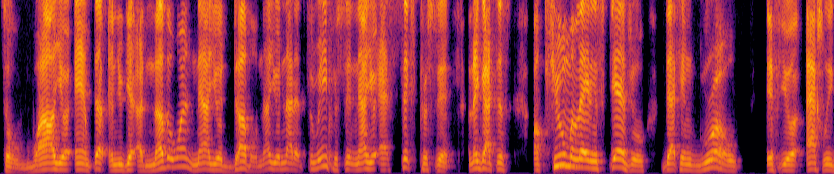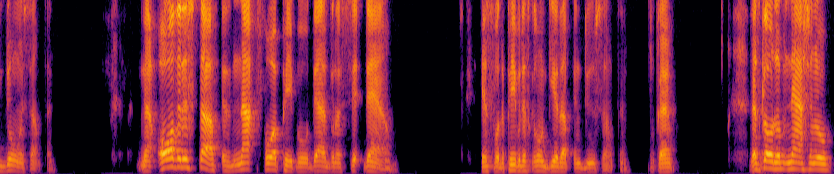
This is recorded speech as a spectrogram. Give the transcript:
So while you're amped up and you get another one, now you're double. Now you're not at 3%, now you're at 6%. And they got this accumulating schedule that can grow if you're actually doing something. Now, all of this stuff is not for people that are going to sit down. It's for the people that's going to get up and do something. Okay. Let's go to National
